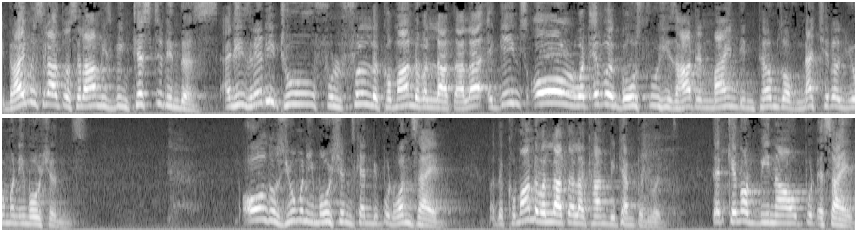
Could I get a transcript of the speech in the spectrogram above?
Ibrahim Islam is being tested in this and he's ready to fulfill the command of Allah Ta'ala against all whatever goes through his heart and mind in terms of natural human emotions. All those human emotions can be put one side, but the command of Allah Ta'ala can't be tampered with. That cannot be now put aside.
